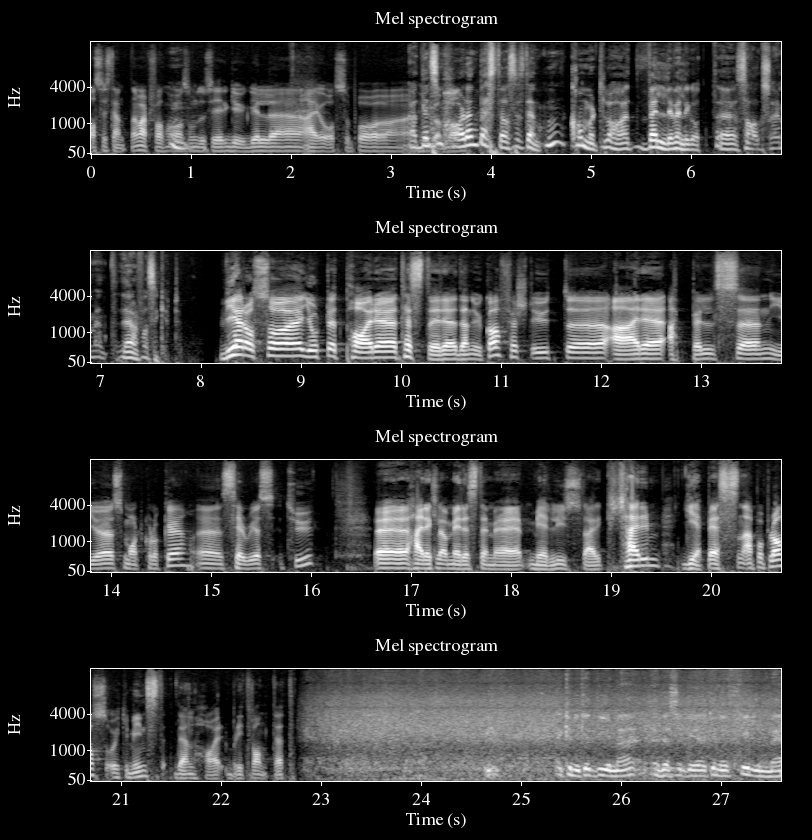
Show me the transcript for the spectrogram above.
assistentene. hvert fall. Mm. Og som du sier, Google uh, er jo også på ja, Den som har den beste assistenten, kommer til å ha et veldig veldig godt uh, salgsargument. Det er i hvert fall sikkert. Vi har også gjort et par tester denne uka. Først ut er Apples nye smartklokke, Series 2. Uh, her reklameres det med mer lyssterk skjerm, GPS-en er på plass, og ikke minst, den har blitt vanntett. Jeg kunne ikke dy meg. Det er så gøy å kunne filme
